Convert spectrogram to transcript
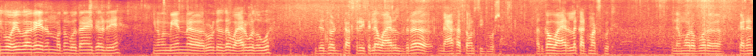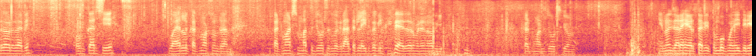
ಈಗ ಒಯ್ಯುವಾಗ ಇದನ್ನು ಮತ್ತೊಂದು ಗೊತ್ತಾಗ ಐತೆ ಹೇಳ್ರಿ. ಈಗ ನಮ್ಮ ಮೇನ್ ರೋಡ್ ಕೆಲ್ದ್ರೆ ವೈರ್ಗಳು ಅದಾವು. ಇದು ದೊಡ್ಡ ಟ್ರಾಕ್ಟರ್ ಐತಲ್ಲ ವೈರ್ ಇಲ್ದ್ರೆ ಮ್ಯಾಗ ಹತ್ತ ಅನ್ಸ್ತೈತಿ ಬಹುಶಃ. ಅದಕ್ಕೆ ಎಲ್ಲ ಕಟ್ ಮಾಡಿಸ್ಕೋರಿ. ಇಲ್ಲ ನಮ್ಮವ್ರೊಬ್ಬರು ಕರೆಂಟ್ದವ್ರು ಇದಾರೆ. ರೀ ಅವ್ನು ವೈರ್ ಎಲ್ಲ ಕಟ್ ಮಾಡಿಸ್ಕೊಂಡ್ರಿ ಅಂತ. ಕಟ್ ಮಾಡಿಸಿ ಮತ್ತೆ ಜೋಡಿಸ್ಬೇಕು ರಾತ್ರಿ ಲೈಟ್ ಬೇಕು ಬೇರೆದವ್ರ ಮನೆಯವ್ರಿಗೆ ಕಟ್ ಮಾಡಿ ಜೋಡ್ಸ್ಕೊಂಡು ಇನ್ನೊಂದು ಜರ ಹೇಳ್ತಾರೆ ತುಂಬಕ್ಕೆ ಬಂದೈತಿ ರೀ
